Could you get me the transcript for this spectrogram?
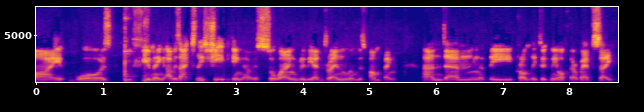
I was fuming. I was actually shaking. I was so angry. The adrenaline was pumping, and um, they promptly took me off their website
